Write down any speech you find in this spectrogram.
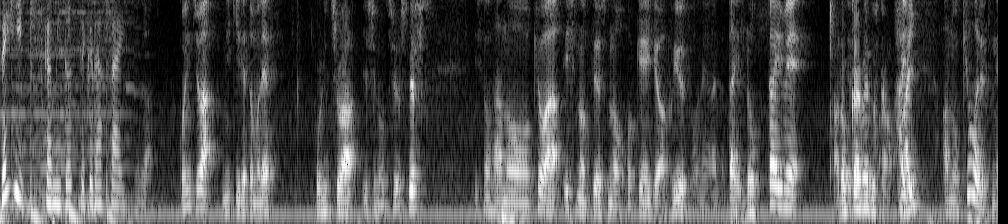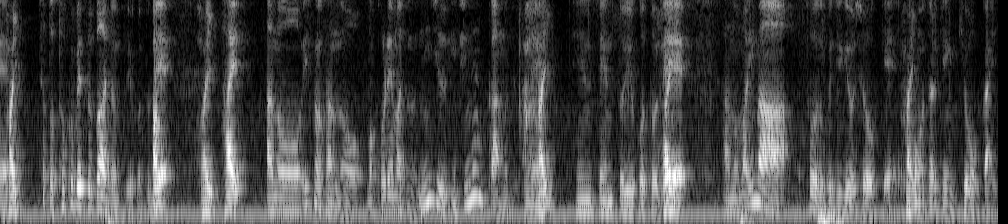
ぜひつかみ取ってください。それではこんにちは。三木出友です。こんにちは。石野剛です。石野さんあの今日は石野剛の保険営業は富裕層を狙う第6回目。あ6回目ですか？はい、あの今日はですね、はい、ちょっと特別バージョンということで。はい、はい、あの石野さんの、まあ、これまでの21年間のですね、はい、変遷ということで、はい、あのまあ、今相続事業承継コンサルティング協会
